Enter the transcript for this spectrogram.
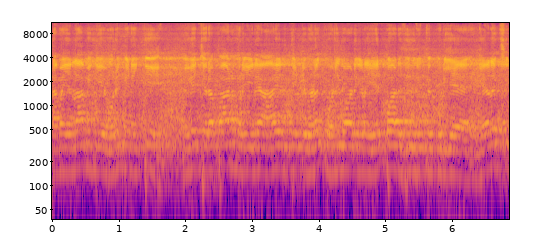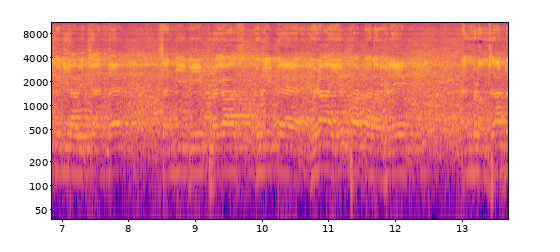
நம்ம எல்லாம் இங்கே ஒருங்கிணைத்து மிகச் சிறப்பான முறையில் ஆயிரத்தி எட்டு விளக்கு வழிபாடுகளை ஏற்பாடு செய்திருக்கக்கூடிய கேலக்ஸி மீடியாவை சார்ந்த சஞ்சீவி பிரகாஷ் உள்ளிட்ட விழா ஏற்பாட்டாளர்களே அன்புலம் சார்ந்த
